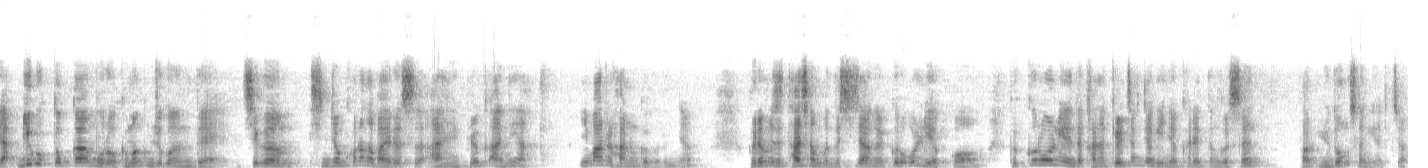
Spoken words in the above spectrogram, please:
야 미국 독감으로 그만큼 죽었는데 지금 신종 코로나 바이러스 아이 별거 아니야. 이 말을 하는 거거든요. 그러면서 다시 한 번 더 시장을 끌어올리었고 그 끌어올리는 데 가장 결정적인 역할을 했던 것은 바로 유동성이었죠.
